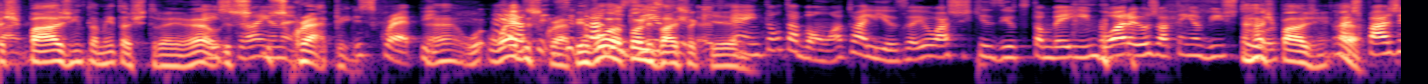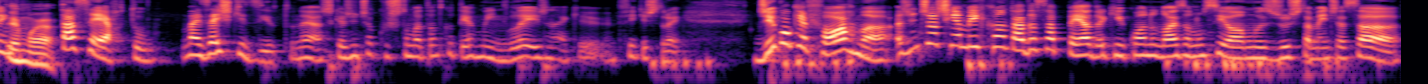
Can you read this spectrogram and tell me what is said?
né? Raspagem também tá estranho, é, É estranho, né? scrapping. Scrapping. É, o É, web se- scrapping. se Eu vou atualizar isso aqui. É, então tá bom, atualiza. Eu acho esquisito também, embora eu já tenha visto. É raspagem. É, Raspagem é. tá certo, mas é esquisito, né? Acho que a gente acostuma tanto com o termo em inglês, né? Que fica estranho. De qualquer forma, a gente já tinha meio que cantado essa pedra aqui quando nós anunciamos justamente essa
